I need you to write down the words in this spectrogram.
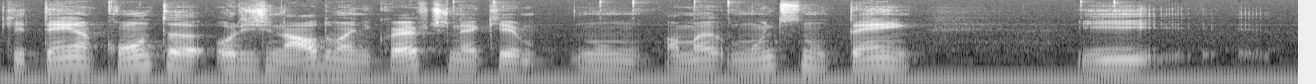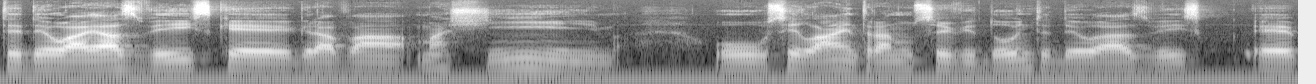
que tenha conta original do Minecraft, né, que não, muitos não tem e entendeu? Aí às vezes quer gravar machine ou sei lá, entrar num servidor, entendeu? Às vezes é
